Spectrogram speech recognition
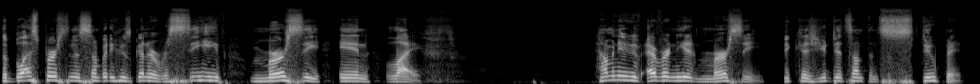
The blessed person is somebody who's going to receive mercy in life. How many of you have ever needed mercy because you did something stupid?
